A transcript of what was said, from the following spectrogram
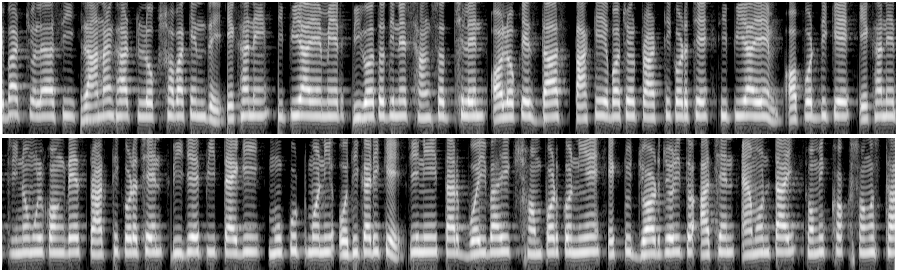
এবার চলে আসি রানাঘাট লোকসভা কেন্দ্রে। এখানে সিপিআইএম এর বিগত দিনের সাংসদ ছিলেন অলোকেশ দাস। তাকে এবছর প্রার্থী করেছে সিপিআইএম। অপরদিকে এখানে তৃণমূল কংগ্রেস প্রার্থী করেছেন বিজেপি ত্যাগী মুকুটমণি অধিকারীকে। তিনি তার বৈবাহিক সম্পর্ক নিয়ে একটু জর্জরিত আছেন এমনটাই সমীক্ষক সংস্থা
